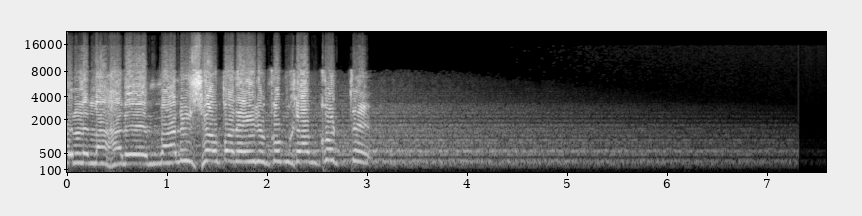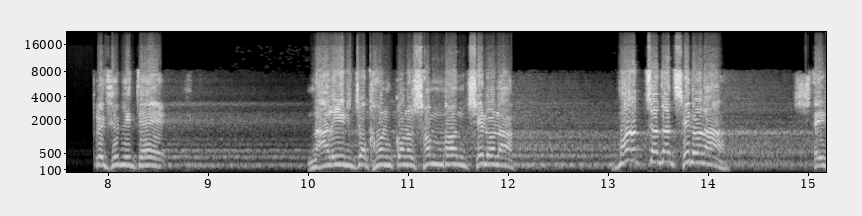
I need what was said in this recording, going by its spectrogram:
বললেন আহারে মানুষও পারে এইরকম কাম করতে। পৃথিবীতে নারীর যখন কোনো সম্মান ছিল না, মর্যাদা ছিল না, সেই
